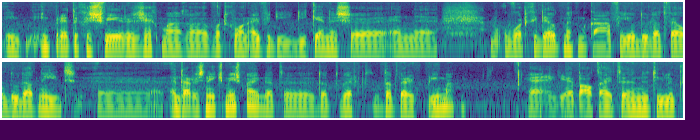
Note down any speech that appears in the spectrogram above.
in, in, prettige sferen, zeg maar, uh, wordt gewoon even die, die kennis en wordt gedeeld met elkaar. Van joh, doe dat wel, doe dat niet. en daar is niks mis mee, dat, dat, werkt, dat werkt prima. Ja, en je hebt altijd natuurlijk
